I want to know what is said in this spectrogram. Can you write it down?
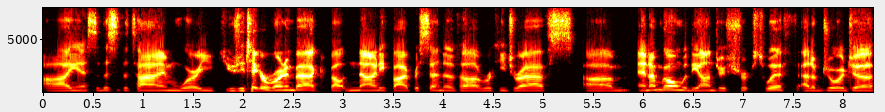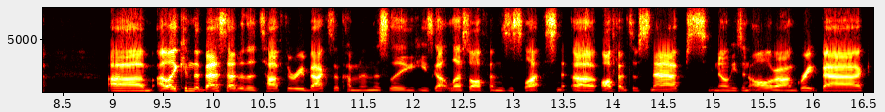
uh, know, so this is the time where you usually take a running back about 95% of uh, rookie drafts, um, and I'm going with D'Andre Swift out of Georgia. Um, I like him the best out of the top three backs that come in this league. He's got less offensive uh, offensive snaps. You know, he's an all-around great back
